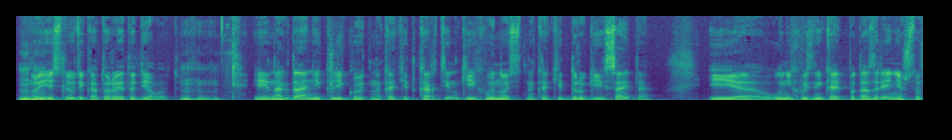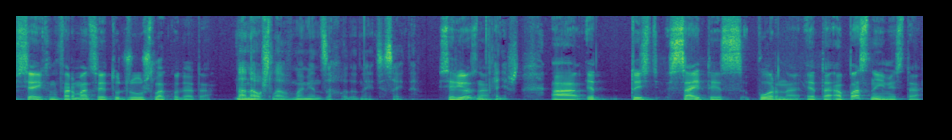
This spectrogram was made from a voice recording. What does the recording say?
но Мгм. есть люди, которые это делают. Мгм. И иногда они кликают на какие-то картинки, их выносят на какие-то другие сайты, и э, у них возникает подозрение, что вся их информация тут же ушла куда-то. Она ушла в момент захода на эти сайты, Серьезно? конечно. А это, то есть сайты с порно это опасные места?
